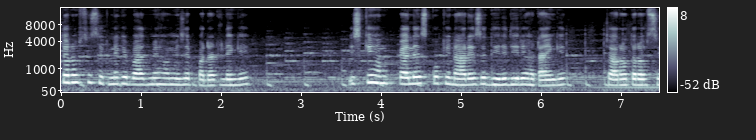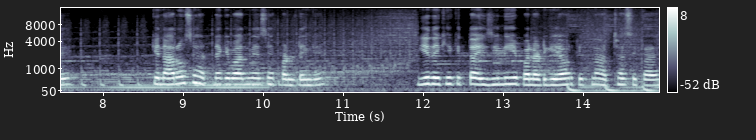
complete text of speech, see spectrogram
तरफ़ से सिकने के बाद में हम इसे पलट लेंगे। इसके हम पहले इसको किनारे से धीरे धीरे हटाएँगे, चारों तरफ़ से। किनारों से हटने के बाद में इसे पलटेंगे। ये देखिए कितना इजीली ये पलट गया और कितना अच्छा सिका है।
